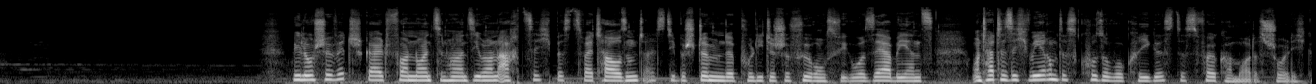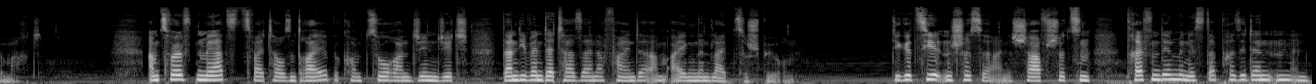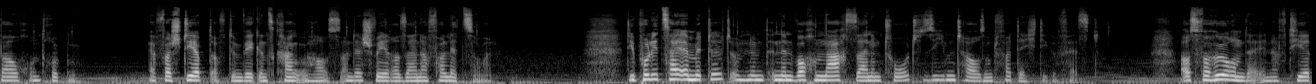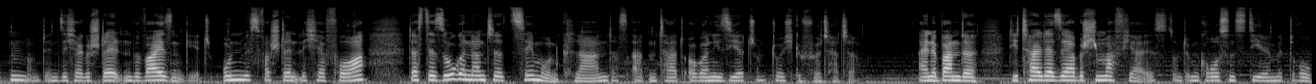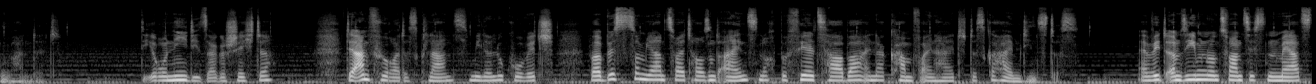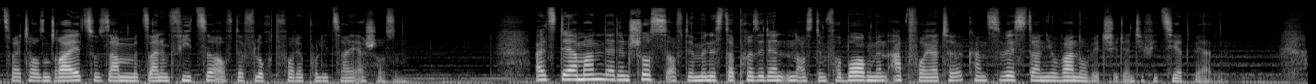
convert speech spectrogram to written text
Milosevic galt von 1987 bis 2000 als die bestimmende politische Führungsfigur Serbiens und hatte sich während des Kosovo-Krieges des Völkermordes schuldig gemacht. Am 12. März 2003 bekommt Zoran Djindjic dann die Vendetta seiner Feinde am eigenen Leib zu spüren. Die gezielten Schüsse eines Scharfschützen treffen den Ministerpräsidenten in Bauch und Rücken. Er verstirbt auf dem Weg ins Krankenhaus an der Schwere seiner Verletzungen. Die Polizei ermittelt und nimmt in den Wochen nach seinem Tod 7000 Verdächtige fest. Aus Verhören der Inhaftierten und den sichergestellten Beweisen geht unmissverständlich hervor, dass der sogenannte Zemun-Clan das Attentat organisiert und durchgeführt hatte. Eine Bande, die Teil der serbischen Mafia ist und im großen Stil mit Drogen handelt. Die Ironie dieser Geschichte? Der Anführer des Clans, Mile Lukovic, war bis zum Jahr 2001 noch Befehlshaber einer Kampfeinheit des Geheimdienstes. Er wird am 27. März 2003 zusammen mit seinem Vize auf der Flucht vor der Polizei erschossen. Als der Mann, der den Schuss auf den Ministerpräsidenten aus dem Verborgenen abfeuerte, kann Svestan Jovanovic identifiziert werden.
